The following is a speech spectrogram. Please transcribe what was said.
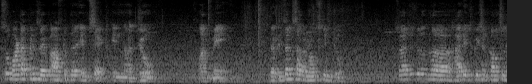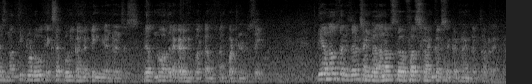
So what happens if after the EAMCET in uh, June or May, the results are announced in June. As the Higher Education Council has nothing to do except only conducting the entrances. They have no other academic work, I'm unfortunate to say. They announce the results and uh, announce the first ranker, second ranker, third ranker.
